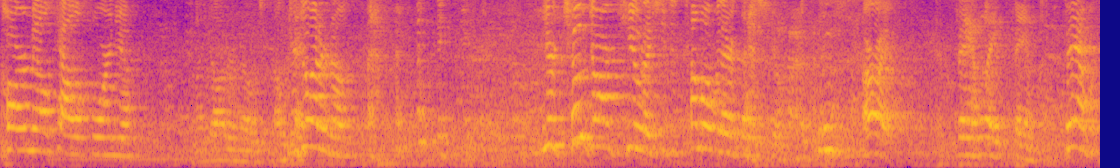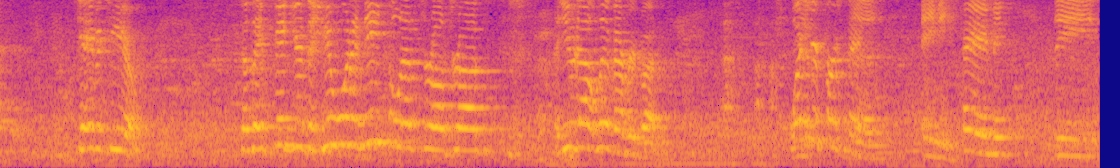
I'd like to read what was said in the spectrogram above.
Carmel, California. My daughter knows. Okay. Your daughter knows. You're too darn cute. I should just come over there and kiss you. All right. Family, family. Family. Gave it to you. Because they figured that you wouldn't need cholesterol drugs and you'd outlive everybody. What's your first name? Uh, Amy. Hey, Amy. The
